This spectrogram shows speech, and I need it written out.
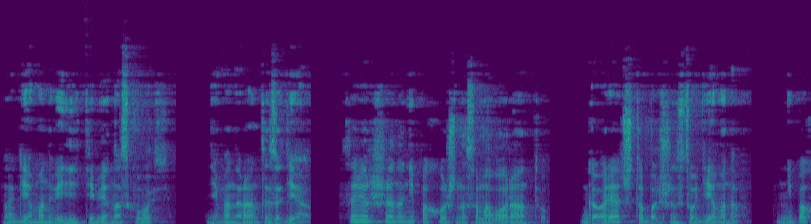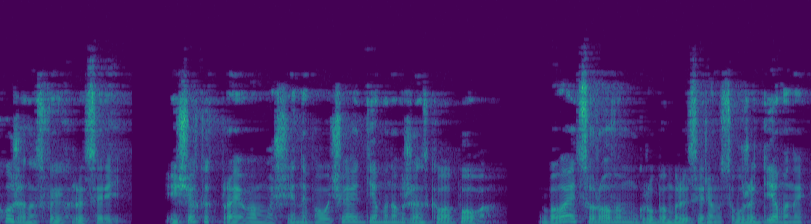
но демон видит тебя насквозь. Демон Ранты Зодиак совершенно не похож на самого Ранту. Говорят, что большинство демонов не похожи на своих рыцарей. Еще, как правило, мужчины получают демонов женского пола. Бывает суровым, грубым рыцарем служат демоны,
